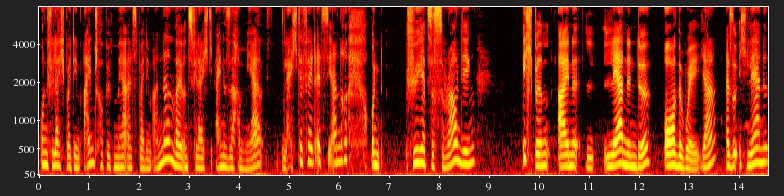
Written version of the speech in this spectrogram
und vielleicht bei dem einen Topic mehr als bei dem anderen, weil uns vielleicht die eine Sache mehr leichter fällt als die andere und für jetzt das Surrounding, ich bin eine Lernende all the way, ja? Also ich lerne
